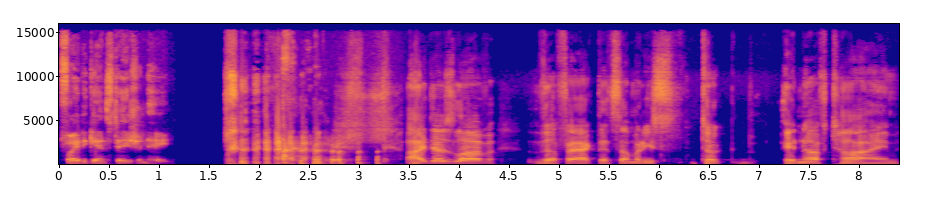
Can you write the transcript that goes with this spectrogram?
fight against Asian hate. I just love the fact that somebody took enough time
